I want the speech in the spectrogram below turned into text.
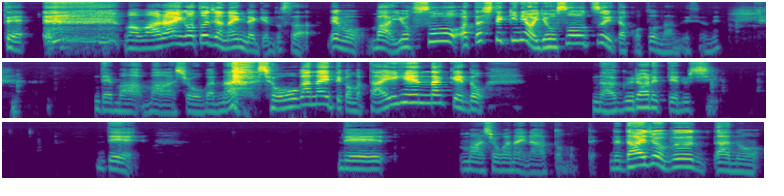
て。まあ、笑い事じゃないんだけどさ。でも、まあ予想、私的には予想ついたことなんですよね。で、まあまあ、しょうがない。しょうがないっていうか、まあ大変だけど、殴られてるし。で、で、まあしょうがないなと思って。で、大丈夫？あの、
